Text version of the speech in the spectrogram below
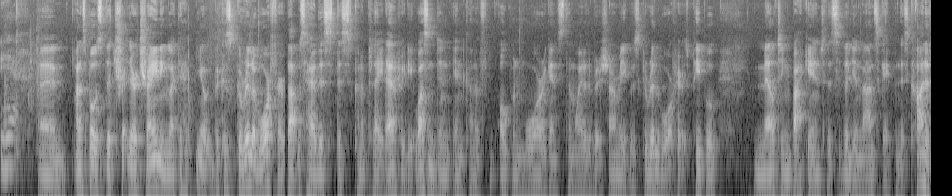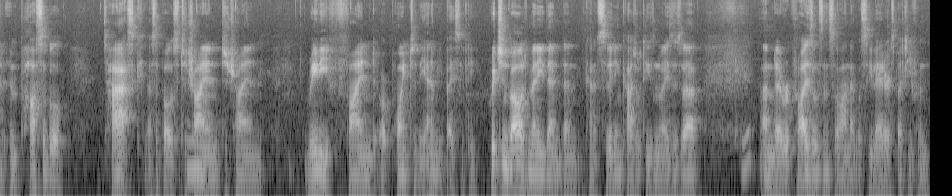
Yeah. Um, and I suppose the tra- their training, like they had, you know, because guerrilla warfare, that was how this, this kind of played out. Really, it wasn't in, in kind of open war against the might of the British Army. It was guerrilla warfare. It was people melting back into the civilian landscape in this kind of impossible task, I suppose, to try and to try and really find or point to the enemy, basically, which involved many then then kind of civilian casualties in ways as well. And uh, reprisals and so on that we'll see later, especially from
